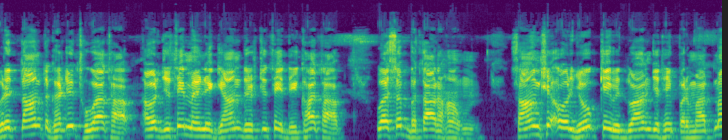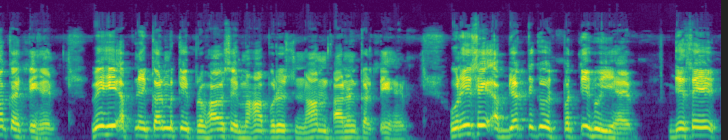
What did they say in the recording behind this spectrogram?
वृत्तांत घटित हुआ था और जिसे मैंने ज्ञान दृष्टि से देखा था, वह सब बता रहा हूँ। सांख्य और योग के विद्वान जिन्हें परमात्मा कहते हैं, वे ही अपने कर्म के प्रभाव से महापुरुष नाम धारण करते हैं। उन्हीं से अव्यक्त की उत्पत्ति हुई है, जिसे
